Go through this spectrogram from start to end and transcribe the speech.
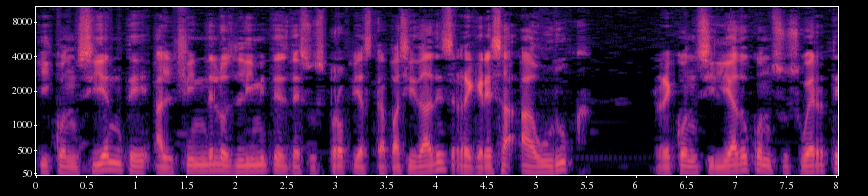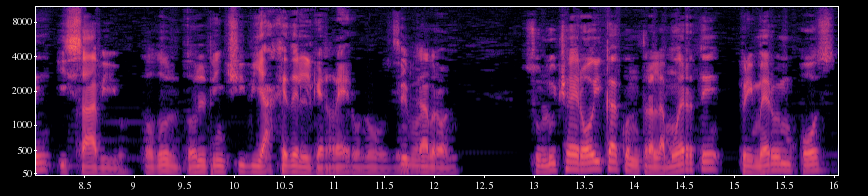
y consciente al fin de los límites de sus propias capacidades, regresa a Uruk, reconciliado con su suerte y sabio. Todo, todo el pinche viaje del guerrero, ¿no? Sí, cabrón. Su lucha heroica contra la muerte, primero en pos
